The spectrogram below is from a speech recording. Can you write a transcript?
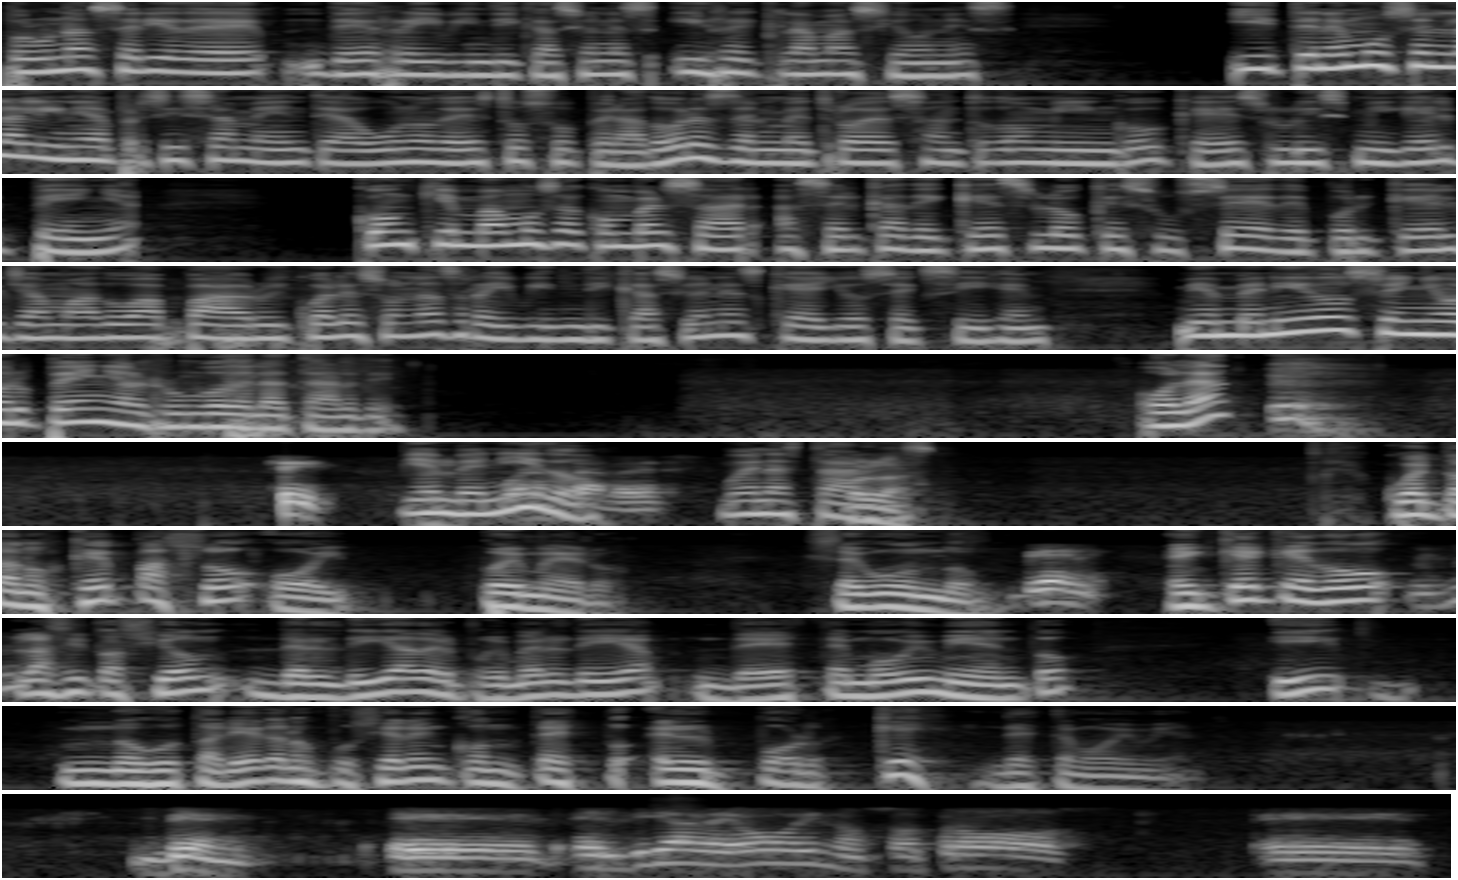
por una serie de, de reivindicaciones y reclamaciones. Y tenemos en la línea precisamente a uno de estos operadores del Metro de Santo Domingo, que es Luis Miguel Peña, con quien vamos a conversar acerca de qué es lo que sucede, por qué el llamado a paro y cuáles son las reivindicaciones que ellos exigen. Bienvenido, señor Peña, al rumbo de la tarde. Hola. Sí. Bienvenido. Buenas tardes. Buenas tardes. Hola. Cuéntanos, ¿qué pasó hoy? Primero. Segundo, Bien, ¿en qué quedó la situación del día, del primer día de este movimiento? Y nos gustaría que nos pusiera en contexto el porqué de este movimiento. bien. Eh, el día de hoy nosotros, eh,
